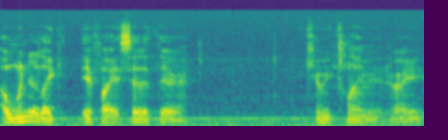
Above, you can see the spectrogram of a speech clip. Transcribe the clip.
I wonder, like, if I set it there, can we climb it, right?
